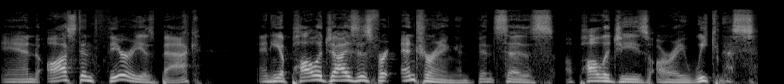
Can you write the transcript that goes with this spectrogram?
and Austin Theory is back and he apologizes for entering. And Vince says, Apologies are a weakness.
